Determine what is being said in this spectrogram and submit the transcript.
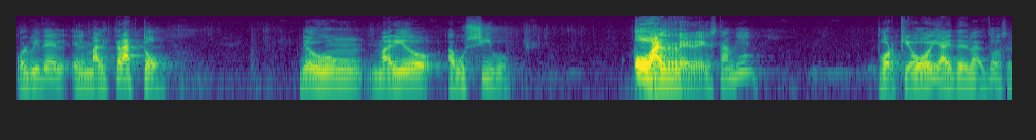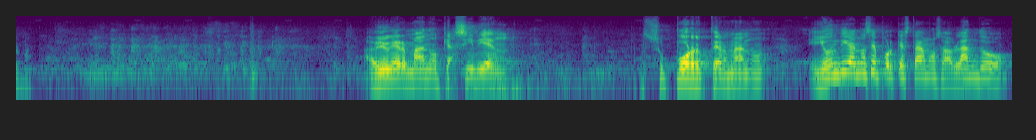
olvide el, el maltrato de un marido abusivo. O al revés también. Porque hoy hay de las dos, hermano. Había un hermano que así bien, soporte, hermano. Y un día, no sé por qué estábamos hablando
